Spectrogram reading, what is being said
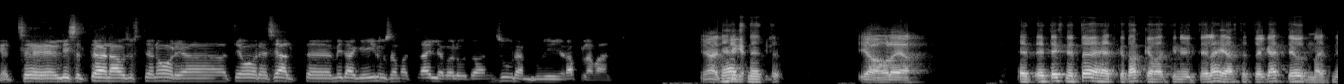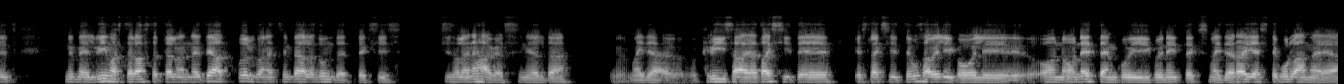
et see lihtsalt tõenäosusteooria, teooria sealt midagi ilusamat välja võluda on suurem kui Rapla vahelt. ja, et pigem... need... ja ole hea. et, et eks need tõehetked hakkavadki nüüd lähiaastatel kätte jõudma, et nüüd nüüd meil viimastel aastatel on need head põlvkonnad siin peale tunda, et eks siis, siis ole näha, kas nii-öelda ma ei tea, Kriisa ja Tassitee, kes läksid USA ülikooli, on, on etem kui, kui näiteks, ma ei tea, Raieste, Kullamäe ja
